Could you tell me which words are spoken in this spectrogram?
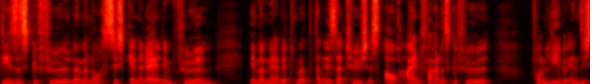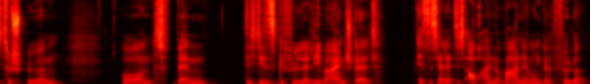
dieses Gefühl, wenn man auch sich generell dem Fühlen immer mehr widmet, dann ist natürlich es auch einfacher, das Gefühl von Liebe in sich zu spüren. Und wenn sich dieses Gefühl der Liebe einstellt, ist es ja letztlich auch eine Wahrnehmung der Fülle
